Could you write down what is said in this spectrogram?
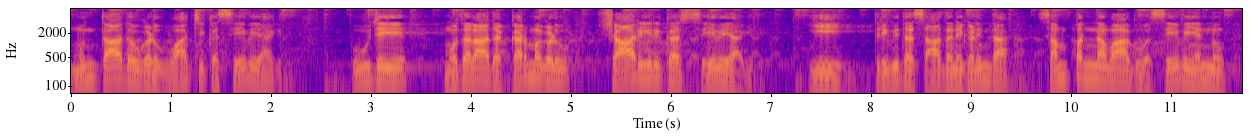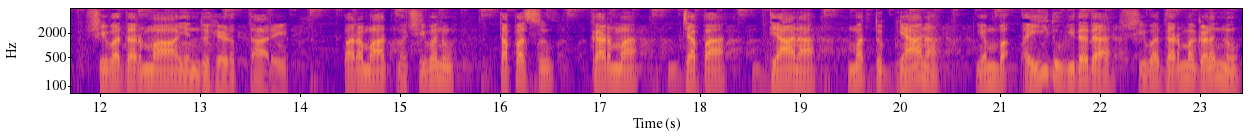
ಮುಂತಾದವುಗಳು ವಾಚಿಕ ಸೇವೆಯಾಗಿದೆ. ಪೂಜೆಯೇ ಮೊದಲಾದ ಕರ್ಮಗಳು ಶಾರೀರಿಕ ಸೇವೆಯಾಗಿದೆ. ಈ ತ್ರಿವಿಧ ಸಾಧನೆಗಳಿಂದ ಸಂಪನ್ನವಾಗುವ ಸೇವೆಯನ್ನು ಶಿವಧರ್ಮ ಎಂದು ಹೇಳುತ್ತಾರೆ. ಪರಮಾತ್ಮ ಶಿವನು ತಪಸ್ಸು, ಕರ್ಮ, ಜಪ, ಧ್ಯಾನ ಮತ್ತು ಜ್ಞಾನ ಎಂಬ ಐದು ವಿಧದ ಶಿವಧರ್ಮಗಳನ್ನು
